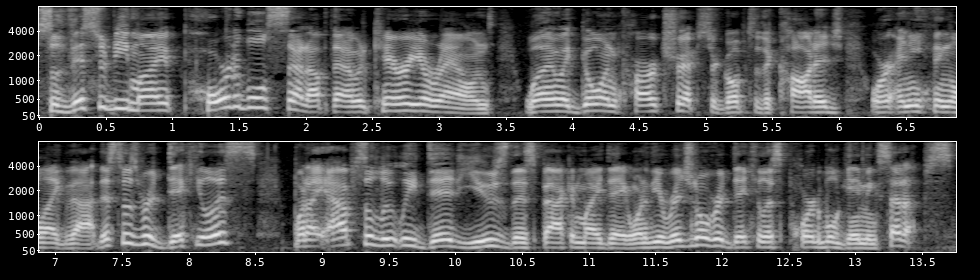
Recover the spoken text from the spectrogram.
So this would be my portable setup that I would carry around when I would go on car trips or go up to the cottage or anything like that. This was ridiculous, but I absolutely did use this back in my day. One of the original ridiculous portable gaming setups.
